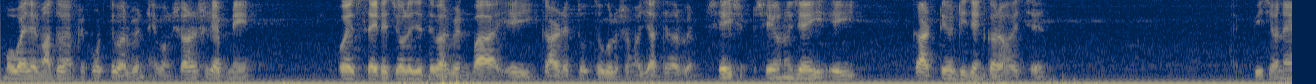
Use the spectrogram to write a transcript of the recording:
মোবাইলের মাধ্যমে আপনি করতে পারবেন এবং সরাসরি আপনি ওয়েবসাইটে চলে যেতে পারবেন বা এই কার্ডের তথ্যগুলো সময় জানতে পারবেন। সেই সেই অনুযায়ী এই কার্ডটিও ডিজাইন করা হয়েছে। পিছনে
